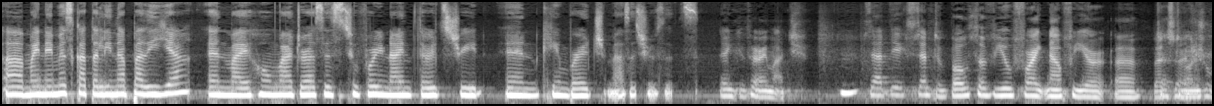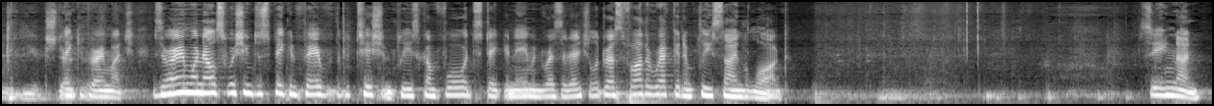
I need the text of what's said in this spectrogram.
uh, my name is Catalina Padilla, and my home address is 249 3rd Street in Cambridge, Massachusetts. Thank you very much. Is that the extent of both of you for right now for your uh, That's testimony? actually the extent. Thank you of very it. much. Is there anyone else wishing to speak in favor of the petition? Please come forward, state your name and residential address for the record, and please sign the log. Seeing none.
